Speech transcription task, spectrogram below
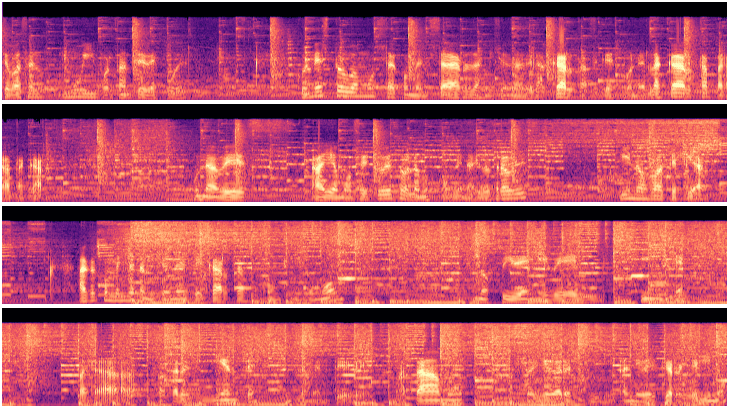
que va a ser muy importante después. Con esto vamos a comenzar las misiones de las cartas, que es poner la carta para atacar. Una vez hayamos hecho eso, hablamos con Genai otra vez y nos va a tepear. Acá comienzan las misiones de cartas con Kingdomon. Nos pide nivel 15 para pasar al siguiente. Simplemente matamos hasta llegar al nivel que requerimos.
